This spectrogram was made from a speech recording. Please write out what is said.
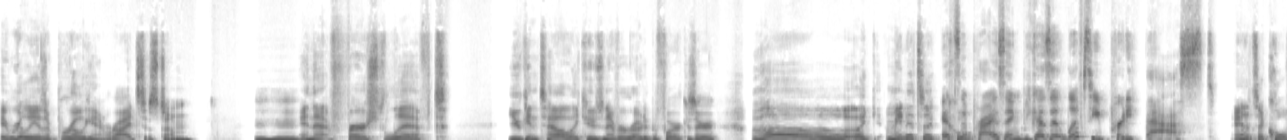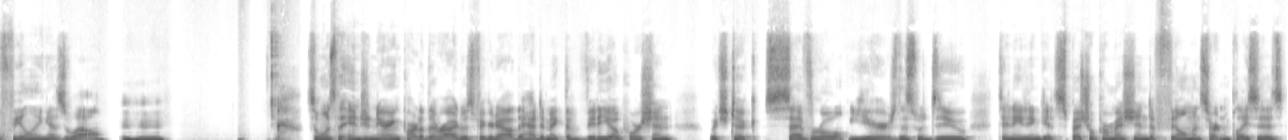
It really is a brilliant ride system. Mhm. in that first lift, you can tell like who's never rode it before because they're oh like I mean it's a It's cool surprising because it lifts you pretty fast. and it's a cool feeling as well. Mhm. So once the engineering part of the ride was figured out, they had to make the video portion, which took several years. This was due to needing to get special permission to film in certain places,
